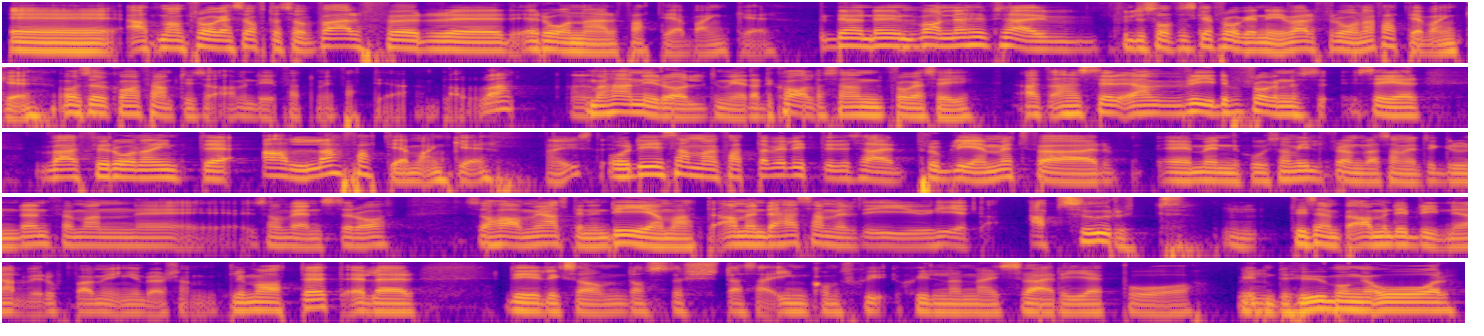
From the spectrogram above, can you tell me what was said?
Eh, att man frågar sig ofta så, varför eh, rånar fattiga banker? Den, den vanliga så här, filosofiska frågan är varför rånar fattiga banker? Och så kommer man fram till så, ja men det är för att de är fattiga, bla bla bla. Men han är då lite mer radikal, så han frågar sig, att han, ställer, han vrider på frågan och säger, varför rånar inte alla fattiga banker? Ja, det. Och det sammanfattar väl lite det här problemet för eh, människor som vill förändra samhället i grunden. För man, eh, som vänster då, så har man ju alltid en idé om att ja, men det här samhället är ju helt absurt. Mm. Till exempel, ja, men det brinner i halva Europa men ingen bryr sig om klimatet. Eller det är liksom de största så här, inkomstskillnaderna i Sverige på vet Mm. inte hur många år.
